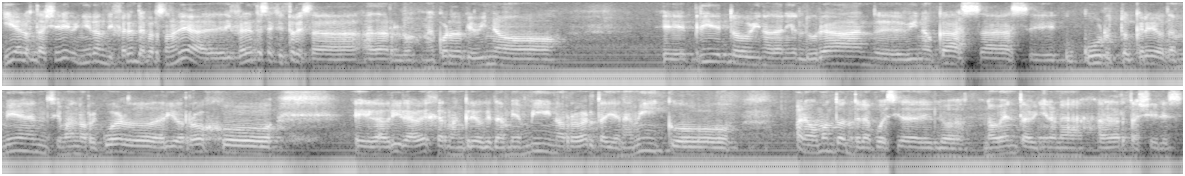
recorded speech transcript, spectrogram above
Y a los talleres vinieron diferentes personalidades, diferentes escritores a, darlo. Me acuerdo que vino eh, Prieto, vino Daniel Durán, vino Casas, Cucurto creo también, si mal no recuerdo, Darío Rojo. Eh, Gabriela Becherman creo que también vino, Roberta Yanamico, bueno, un montón de la poesía de los 90 vinieron a, dar talleres.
